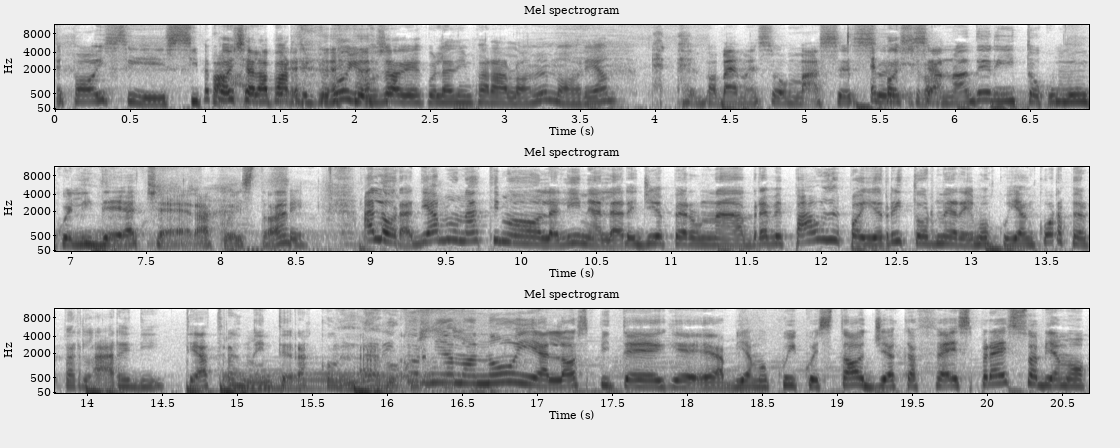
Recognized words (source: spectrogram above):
e poi si, si e poi c'è la parte più noiosa che è quella di impararlo a memoria. Eh, vabbè, ma insomma, se, se, se hanno aderito, comunque l'idea c'era questo. Eh? Sì. Allora, diamo un attimo la linea alla regia per una breve pausa e poi ritorneremo qui ancora per parlare di teatralmente raccontare. Ritorniamo a noi, all'ospite che abbiamo qui quest'oggi a Caffè Espresso. Abbiamo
